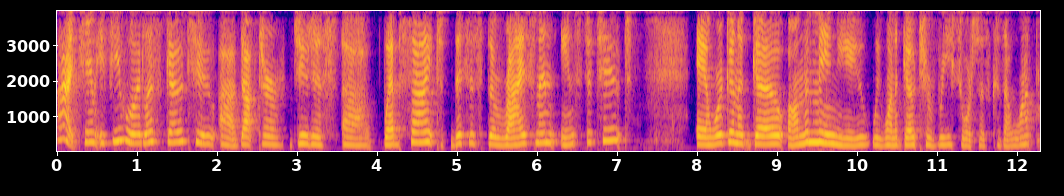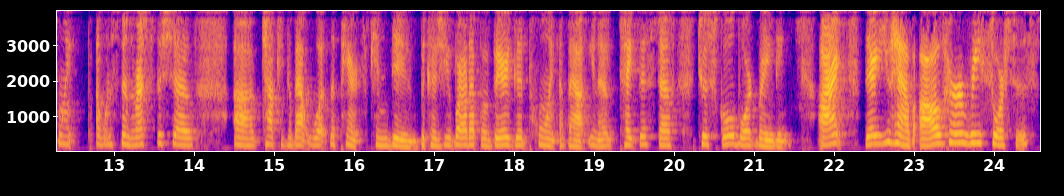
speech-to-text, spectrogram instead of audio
All right tim if you would let's go to uh, dr judith's uh, website. This is the reisman institute and we're going to go on the menu. We want to go to resources because I want to point, I want to spend the rest of the show uh, talking about what the parents can do because you brought up a very good point about, you know, take this stuff to a school board meeting. All right. There you have all her resources.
